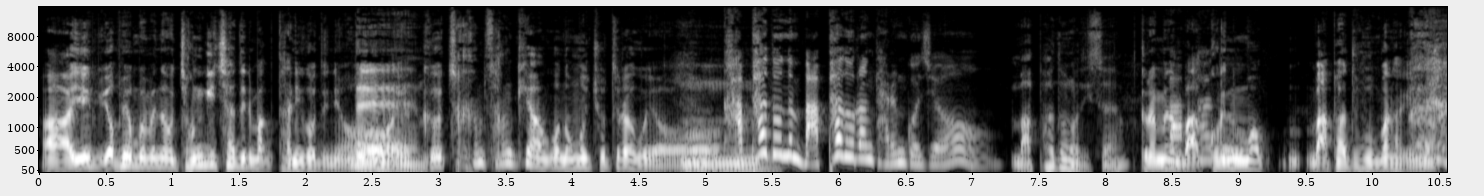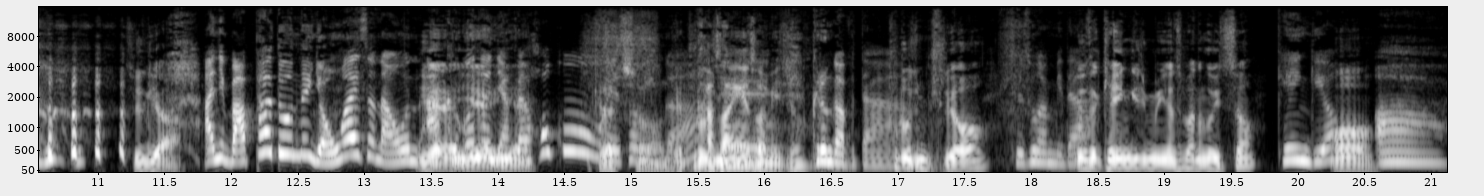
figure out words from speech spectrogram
아, 이 옆에 보면 전기차들이 막 다니거든요. 네. 그거 참 상쾌하고 너무 좋더라고요. 가파도는 마파도랑 다른 거죠. 마파도는 어디 있어요? 그러면 마, 마파도. 거기는 뭐, 마파두부만 하겠냐? 즐기야. 아니 마파도는 영화에서 나온 예, 아 그거는 예, 약간 예. 허구의 그렇죠. 섬인가? 네, 가상의 섬이죠. 그런가 보다. 프로 좀 줄여. 죄송합니다. 여기서 개인기 좀 연습하는 거 있어? 개인기요? 어. 아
